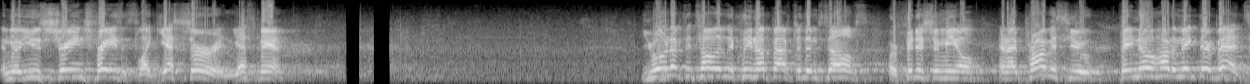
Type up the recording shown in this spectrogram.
and they'll use strange phrases like yes, sir, and yes, ma'am. You won't have to tell them to clean up after themselves or finish a meal, and I promise you, they know how to make their beds.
